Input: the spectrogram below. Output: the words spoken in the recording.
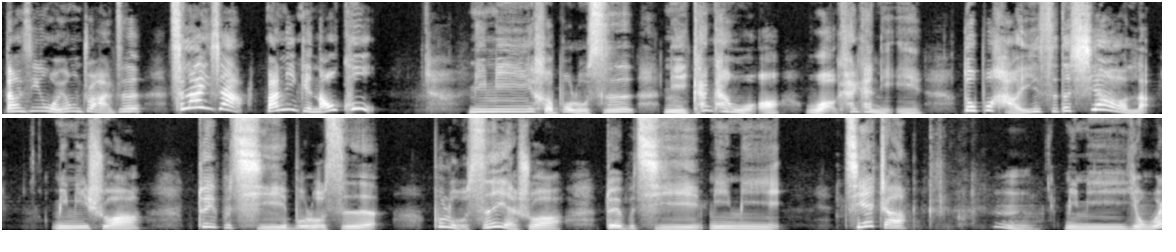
当心我用爪子刺啦一下把你给挠哭。咪咪和布鲁斯，你看看我，我看看你，都不好意思的笑了。咪咪说。对不起，布鲁斯。布鲁斯也说：“对不起，咪咪。”接着，嗯，咪咪用温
